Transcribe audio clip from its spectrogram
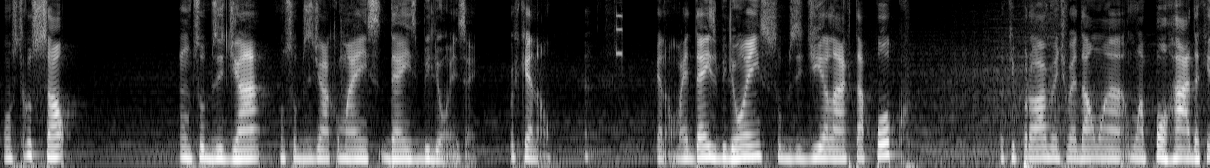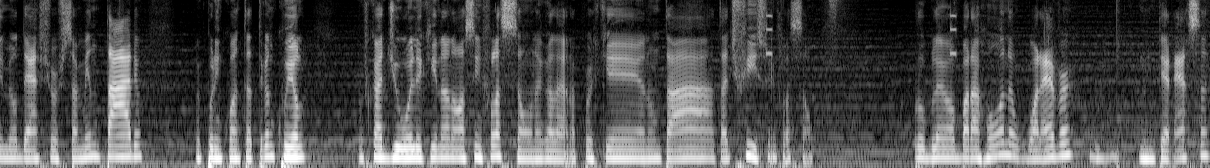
Construção. Vamos subsidiar. Vamos subsidiar com mais 10 bilhões aí. Por que não? Por que não? Mais 10 bilhões. Subsidia lá que tá pouco. O que provavelmente vai dar uma, uma porrada aqui no meu déficit orçamentário. Mas por enquanto tá tranquilo. Vou ficar de olho aqui na nossa inflação, né, galera? Porque não tá, tá difícil a inflação. Problema barahona, whatever. Não interessa.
